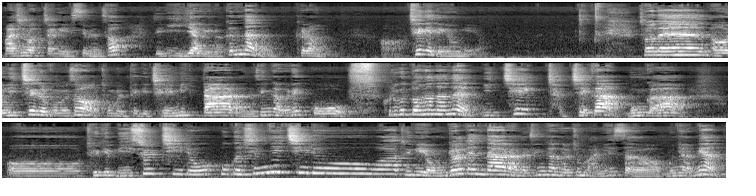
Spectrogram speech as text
마지막 장에 있으면서 이 이야기가 끝나는 그런 어, 책의 내용이에요. 저는 어, 이 책을 보면서 정말 되게 재밌다라는 생각을 했고 그리고 또 하나는 이 책 자체가 뭔가 어, 되게 미술 치료 혹은 심리 치료와 되게 연결된다라는 생각을 좀 많이 했어요. 뭐냐면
